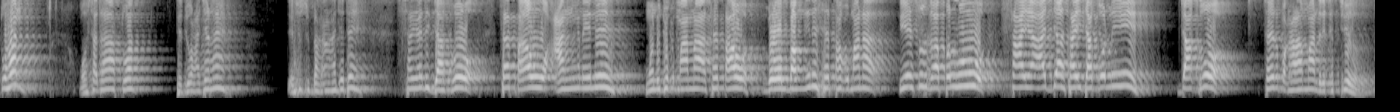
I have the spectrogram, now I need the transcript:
Tuhan, nggak usah dah Tuhan, tidur aja lah. Yesus di belakang aja deh. Saya di jago, saya tahu angin ini menuju ke mana, saya tahu gelombang ini saya tahu ke mana. Yesus gak perlu, saya aja, saya jago nih, jago. Saya udah pengalaman dari kecil,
